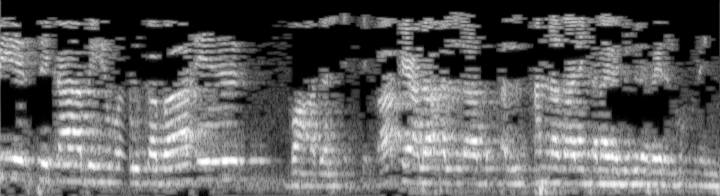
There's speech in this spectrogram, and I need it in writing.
بارتكابهم الكبائر۔ بعد الاتفاق على ان ذلك لا يجوز لغير المؤمن.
